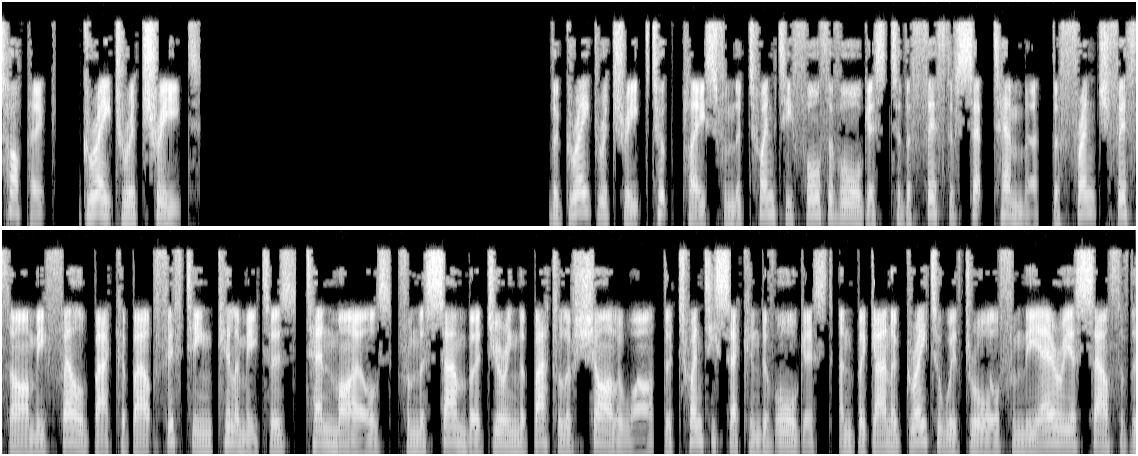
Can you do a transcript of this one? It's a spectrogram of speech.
Topic: Great Retreat The Great Retreat took place from 24 August to 5 September. The French Fifth Army fell back about 15 kilometers (10 miles) from the Sambre during the Battle of Charleroi, the 22nd of August, and began a greater withdrawal from the area south of the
